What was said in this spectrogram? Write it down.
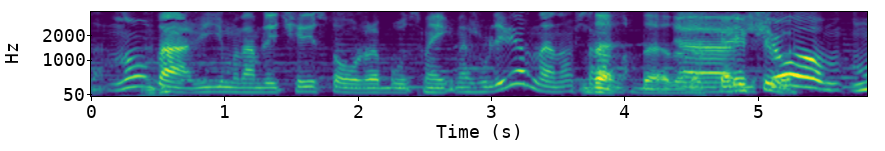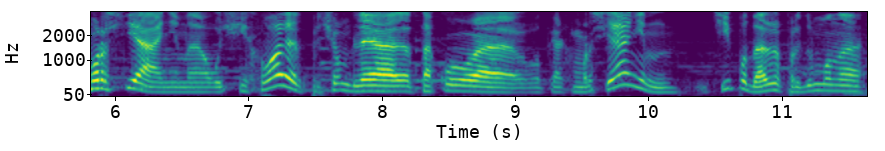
Да. Ну угу. да, видимо, там лет через сто уже будут смотреть на Жюля Верна, но все да, равно. Да, да, да, скорее Еще всего. Еще марсианина очень хвалят, причем для такого, вот как марсианин, типа даже придумано,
